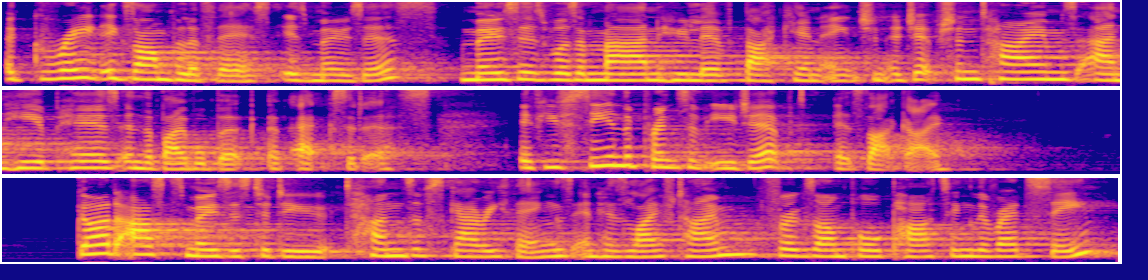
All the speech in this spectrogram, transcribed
A great example of this is Moses. Moses was a man who lived back in ancient Egyptian times, and he appears in the Bible book of Exodus. If you've seen The Prince of Egypt, it's that guy. God asks Moses to do tons of scary things in his lifetime, for example, parting the Red Sea.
